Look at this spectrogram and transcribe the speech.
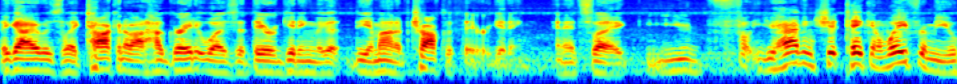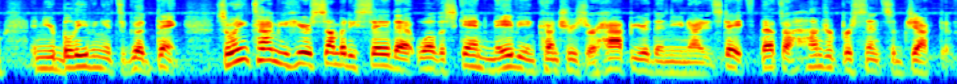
the guy was like talking about how great it was that they were getting the, the amount of chocolate they were getting. And it's like you you're having shit taken away from you and you're believing it's a good thing. So anytime you hear somebody say that well the scandinavian countries are happier than the united states that's 100% subjective.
